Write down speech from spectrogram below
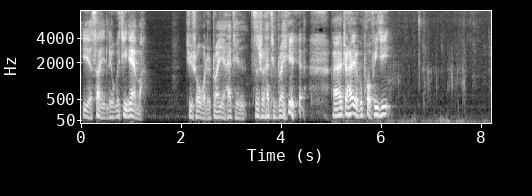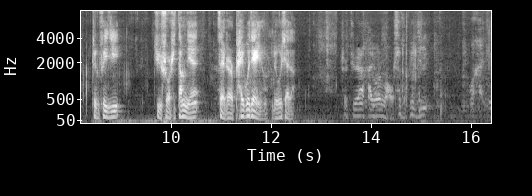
也算留个纪念吧。据说我这专业还挺姿势还挺专业，哎，这还有个破飞机。这个飞机据说是当年在这儿拍过电影留下的。这居然还有老式的飞机，美国海军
